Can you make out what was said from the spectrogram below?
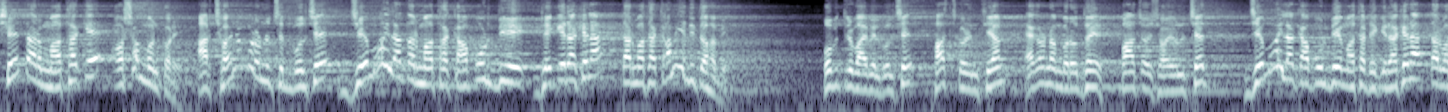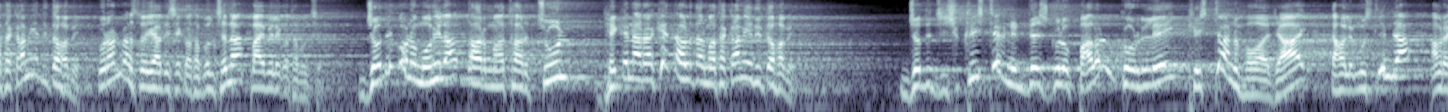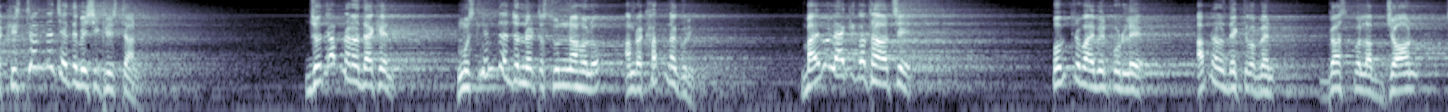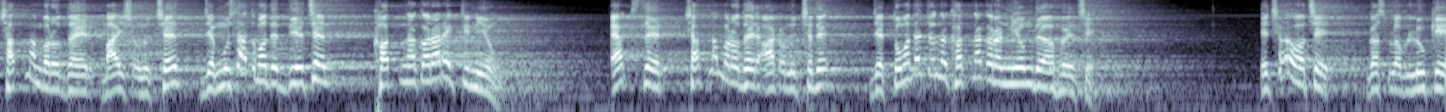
সে তার মাথাকে অসম্মান করে। আর ছয় নম্বর অনুচ্ছেদ বলছে, যে মহিলা তার মাথা কাপড় দিয়ে ঢেকে রাখে না, তার মাথা কামিয়ে দিতে হবে। পবিত্র বাইবেল বলছে ফার্স্ট করিন্থিয়ান এগারো নম্বর অধ্যায়ের পাঁচ ও ছয় অনুচ্ছেদ, যে মহিলা কাপড় দিয়ে মাথা ঢেকে রাখে না, তার মাথা কামিয়ে দিতে হবে। কোরআন বা সহিদে কথা বলছে না, বাইবেলে কথা বলছে। যদি কোনো মহিলা তার মাথার চুল ঢেকে না রাখে, তাহলে তার মাথা কামিয়ে দিতে হবে। যদি যীশু খ্রিস্টের নির্দেশগুলো পালন করলেই খ্রিস্টান হওয়া যায়, তাহলে মুসলিমরা, আমরা খ্রিস্টানদের চাইতে বেশি খ্রিস্টান। যদি আপনারা দেখেন, মুসলিমদের জন্য একটা সুন্না হলো, আমরা খাতনা করি। বাইবেলে একই কথা আছে। পবিত্র বাইবেল পড়লে আপনারা দেখতে পাবেন গসপল অফ জন সাত নম্বর অধ্যায়ের বাইশ অনুচ্ছেদ, যে মুসা তোমাদের দিয়েছেন খতনা করার একটি নিয়ম। অ্যাক্সের সাত নম্বর অধ্যায়ের আট অনুচ্ছেদে যে তোমাদের জন্য খতনা করার নিয়ম দেওয়া হয়েছে। এছাড়াও আছে গসপল অফ লুকে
